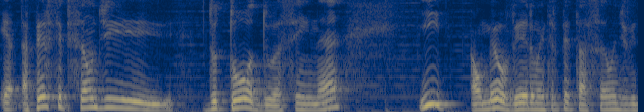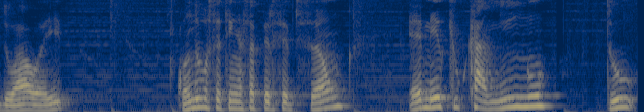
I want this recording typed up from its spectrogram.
é, a percepção de, do todo, assim, né? E, ao meu ver, uma interpretação individual aí, quando você tem essa percepção, é meio que o caminho do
